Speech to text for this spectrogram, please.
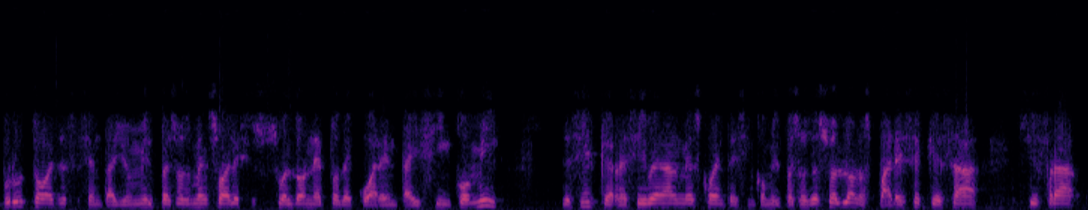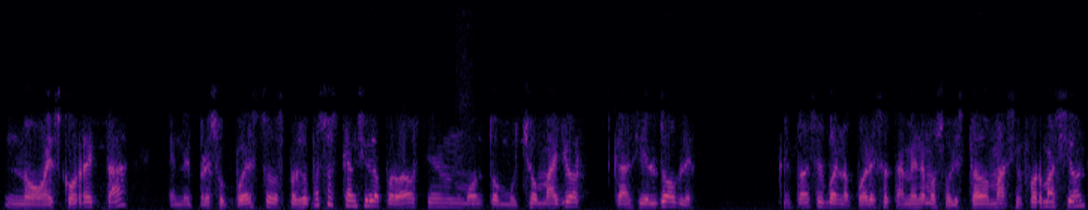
bruto es de 61 mil pesos mensuales y su sueldo neto de 45 mil. Decir, que reciben al mes 45 mil pesos de sueldo, nos parece que esa cifra no es correcta. En el presupuesto, los presupuestos que han sido aprobados tienen un monto mucho mayor, casi el doble. Entonces, bueno, por eso también hemos solicitado más información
